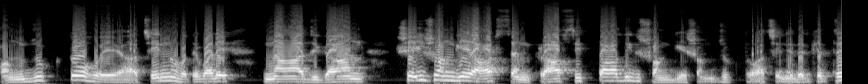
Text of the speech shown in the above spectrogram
সংযুক্ত হয়ে আছেন, হতে পারে নাচ, গান, সেই সঙ্গে আর্টস অ্যান্ড ক্রাফটস ইত্যাদির সঙ্গে সংযুক্ত আছেন। এদের ক্ষেত্রে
